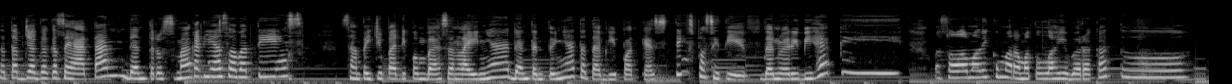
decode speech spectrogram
Tetap jaga kesehatan dan terus semangat ya Sobat Things. Sampai jumpa di pembahasan lainnya dan tentunya tetap di podcast Things Positif. Dan worry be happy. Wassalamualaikum warahmatullahi wabarakatuh.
